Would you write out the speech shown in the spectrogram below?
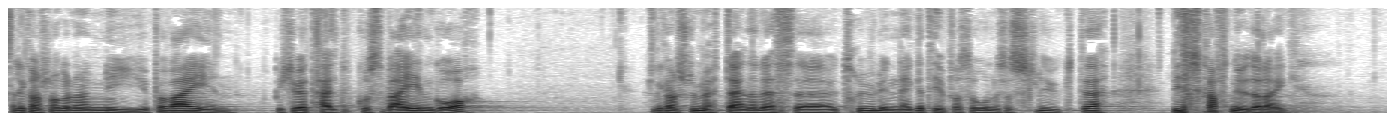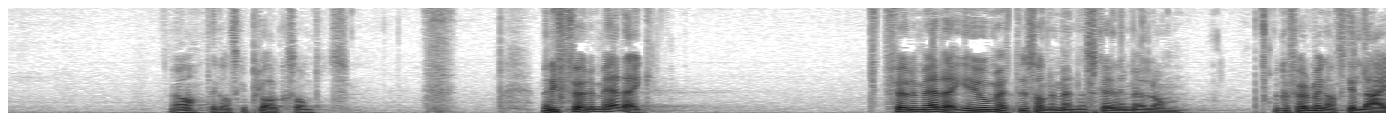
Eller kanskje noen er nye på veien og ikke vet helt hvordan veien går. Eller kanskje du møtte en av disse utrolig negative personene som slukte livskraften ut av deg. Ja, det er ganske plagsomt. Men jeg føler med deg. Jeg føler med deg. Jeg har møtt sånne mennesker innimellom. Og jeg føler meg ganske lei.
